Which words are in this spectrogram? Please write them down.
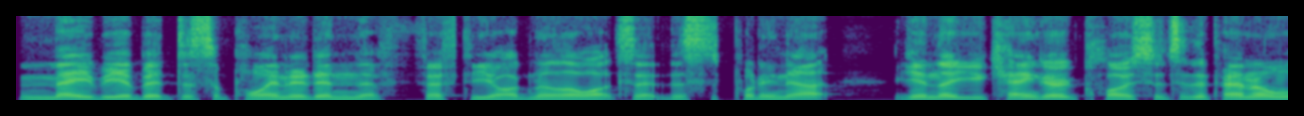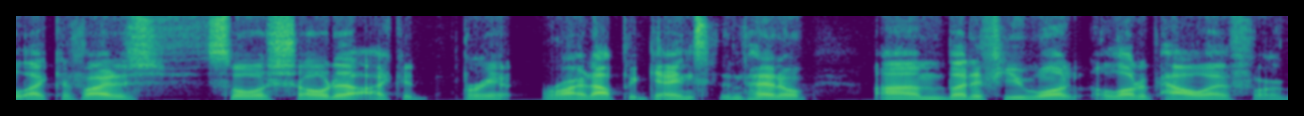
may be a bit disappointed in the 50 odd milliwatts that this is putting out. Again, though, you can go closer to the panel. Like if I just saw a shoulder, I could bring it right up against the panel. Um, but if you want a lot of power for a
